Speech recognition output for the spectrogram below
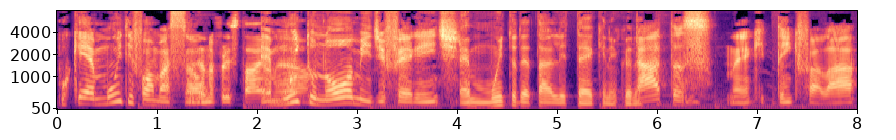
porque é muita informação, Fazendo freestyle, é né? muito nome diferente É muito detalhe técnico, né? datas, né, que tem que falar,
